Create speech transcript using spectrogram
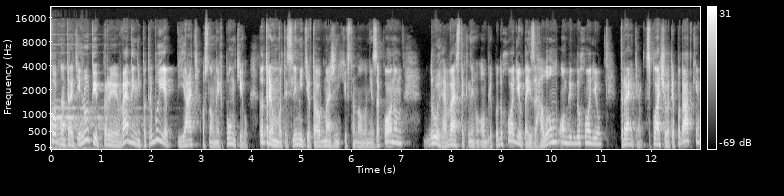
ФОП на третій групі при веденні потребує 5 основних пунктів: дотримуватись лімітів та обмежень, які встановлені законом. Друге вести книгу обліку доходів та й загалом облік доходів. Третє сплачувати податки.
